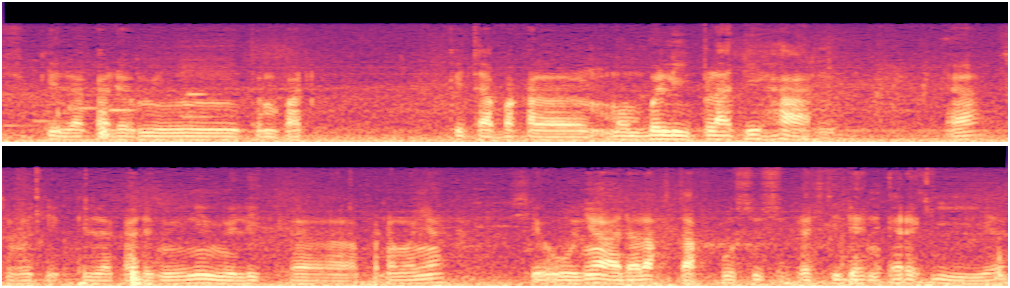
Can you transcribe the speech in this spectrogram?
skill academy tempat kita bakal membeli pelatihan. Ya seperti skill academy ini milik uh, apa namanya CEO nya adalah staf khusus presiden RI ya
